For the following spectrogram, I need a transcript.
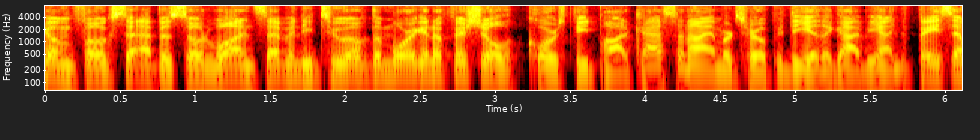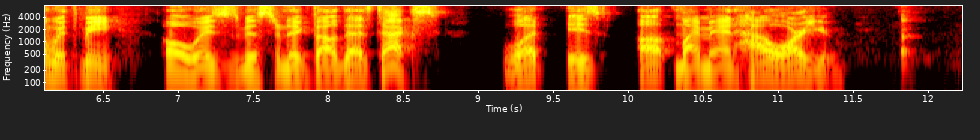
Welcome, folks, to episode 172 of the Morgue Official CorpseFeed Podcast. And I am Arturo Padilla, the guy behind the face. And with me, always, is Mr. Nick Valdez. Tex, what is up, my man? How are you?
